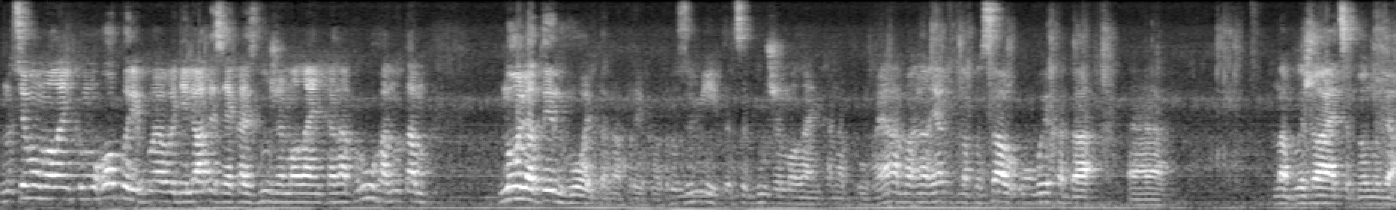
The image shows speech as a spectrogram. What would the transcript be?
на цьому маленькому опорі буде виділятися якась дуже маленька напруга, ну там 0,1 вольта, наприклад. Розумієте, це дуже маленька напруга. Я, я тут написав у виходу е, наближається до нуля.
